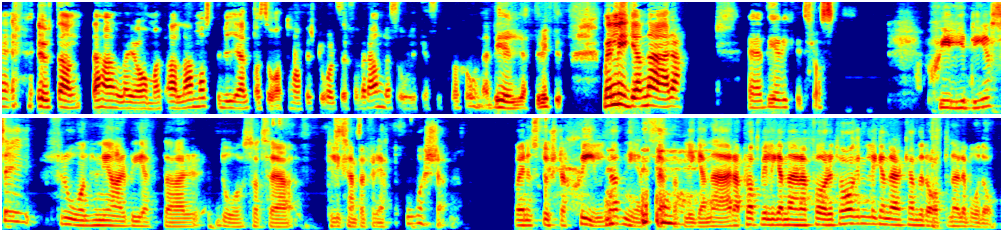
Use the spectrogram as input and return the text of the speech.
eh, utan det handlar ju om att alla måste vi hjälpas åt och ha förståelse för varandras olika situationer. Det är jätteviktigt. Men ligga nära, det är viktigt för oss. Skiljer det sig från hur ni arbetar då så att säga till exempel för ett år sedan? Vad är den största skillnaden i ert sätt att ligga nära? Pratar vi ligga nära företagen, ligga nära kandidaterna eller både och?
